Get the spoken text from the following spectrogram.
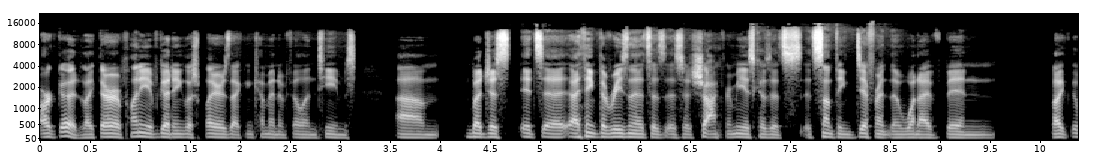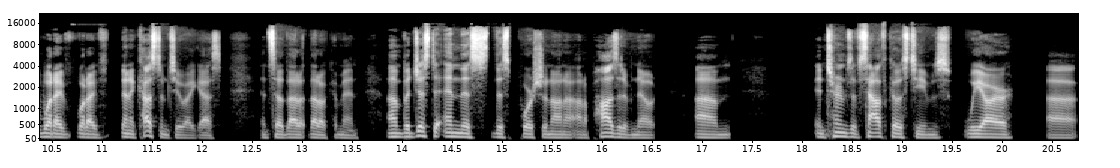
are good, like there are plenty of good English players that can come in and fill in teams. Um, but just it's a, I think the reason it's a, it's a shock for me is because it's it's something different than what I've been like what I've what I've been accustomed to, I guess, and so that that'll come in. Um, but just to end this this portion on a, on a positive note, um, in terms of South Coast teams, we are uh,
